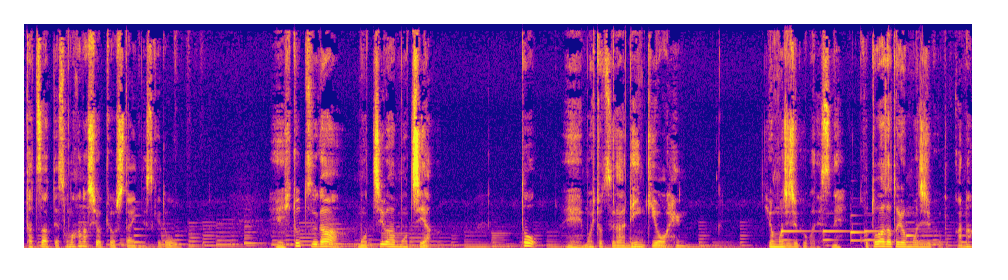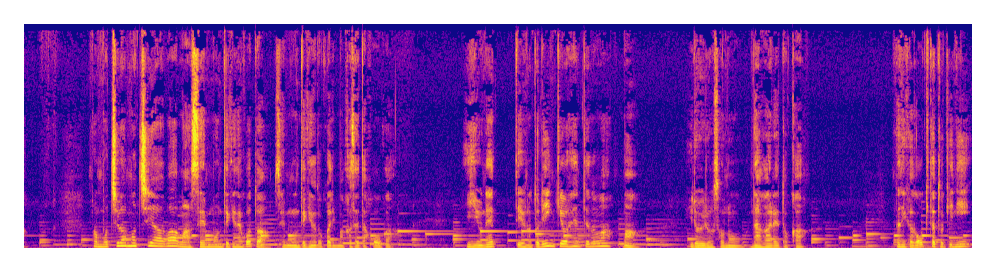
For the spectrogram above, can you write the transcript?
2つあってその話を今日したいんですけど、えー、1つが「餅は餅屋」と、えー、もう1つが「臨機応変」4文字熟語ですね。ことわざと4文字熟語かな。まあ、餅は餅屋はまあ専門的なことは専門的なところに任せた方がいいよね。っっていうのと臨機応変っていうのはまあいろいろその流れとか何かが起きた時に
